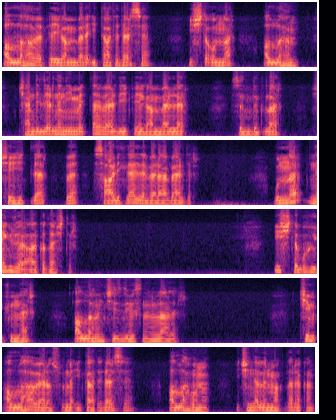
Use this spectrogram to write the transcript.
Allah'a ve peygambere itaat ederse işte onlar Allah'ın kendilerine nimetler verdiği peygamberler, sıddıklar, şehitler ve salihlerle beraberdir. Bunlar ne güzel arkadaştır. İşte bu hükümler Allah'ın çizdiği sınırlardır. Kim Allah'a ve Resulüne itaat ederse Allah onu içinde ırmaklar akan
